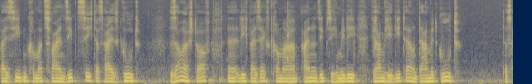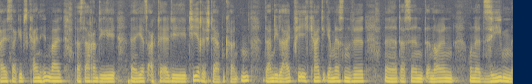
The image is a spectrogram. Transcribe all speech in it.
bei 7,72, das heißt gut. Sauerstoff äh, liegt bei 6,71 Milligramm je Liter und damit gut. Das heißt, da gibt es keinen Hinweis, dass daran die äh, jetzt aktuell die Tiere sterben könnten. Dann die Leitfähigkeit, die gemessen wird, äh, das sind 907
